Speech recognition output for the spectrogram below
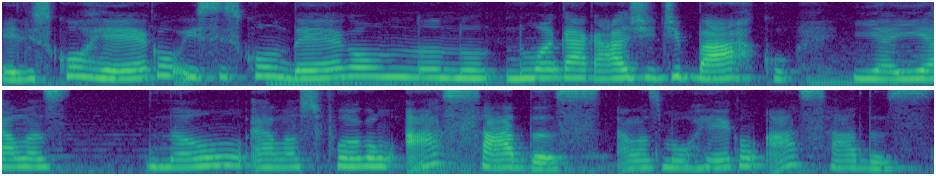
eles correram e se esconderam no, no, numa garagem de barco. E aí elas não, elas foram assadas, elas morreram assadas.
